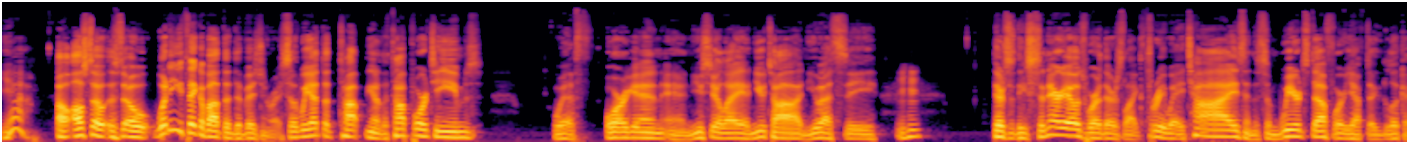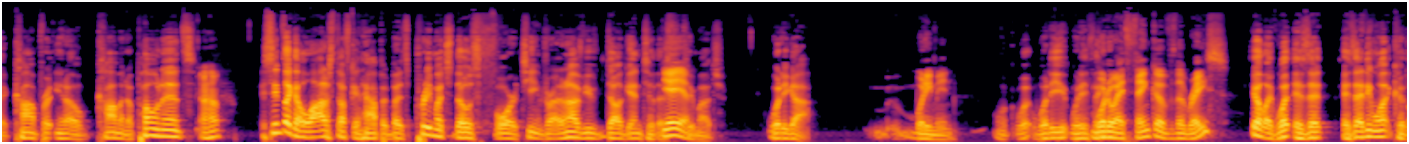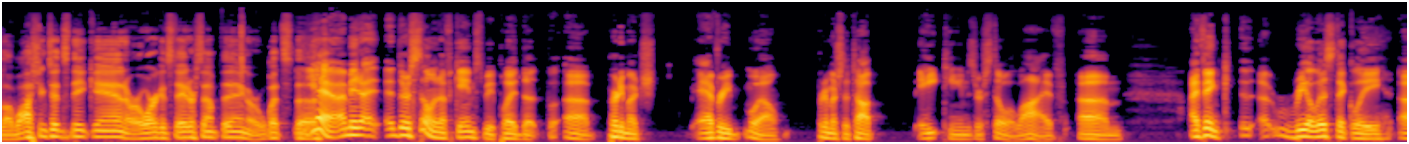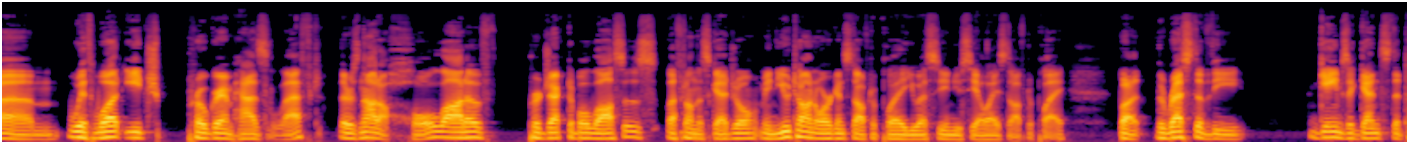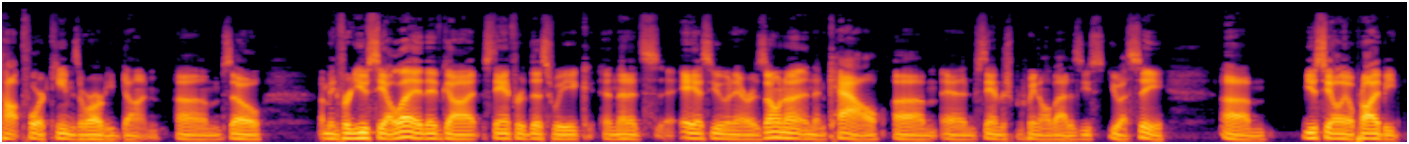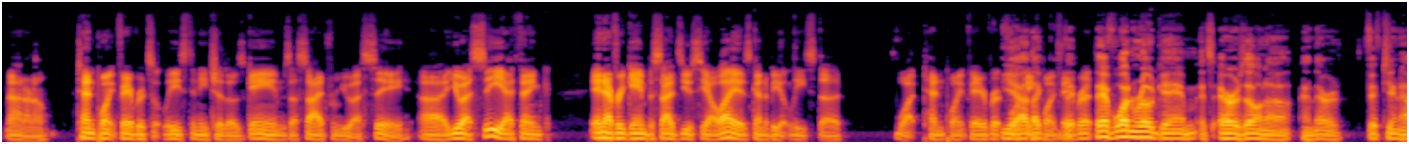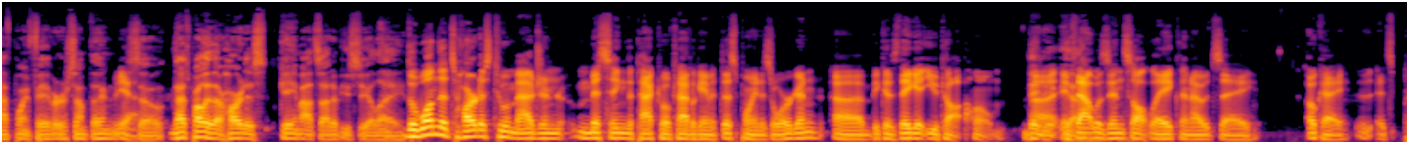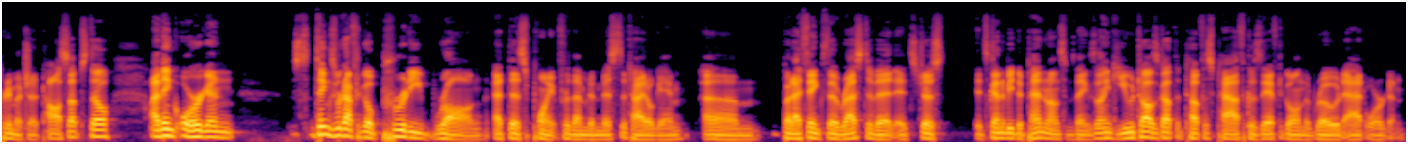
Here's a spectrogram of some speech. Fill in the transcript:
yeah. Oh, also, so what do you think about the division race? So we had the top, you know, the top four teams with Oregon and UCLA and Utah and USC. Mhm. There's these scenarios where there's like three way ties and there's some weird stuff where you have to look at confer- you know, common opponents. Uh huh. It seems like a lot of stuff can happen, but it's pretty much those four teams, right? I don't know if you've dug into this Yeah, yeah. too much. What do you got? What do you mean? What, what, what do you what do you think? What do I think of the race? Yeah, like what is it? Is anyone could like Washington sneak in or Oregon State or something or what's the? yeah, I mean, I, there's still enough games to be played that uh, pretty much every well, pretty much the top eight teams are still alive. Um, I think uh, realistically, um, with what each program has left, there's not a whole lot of projectable losses left on the schedule. I mean, Utah and Oregon still have to play, USC and UCLA still have to play, but the rest of the games against the top four teams are already done. Um, so, I mean, for UCLA, they've got Stanford this week, and then it's ASU and Arizona, and then Cal, um, and sandwiched between all that is USC. Um, UCLA will probably be, I don't know, 10 point favorites at least in each of those games, aside from USC. Uh, USC, I think, in every game besides UCLA is going to be at least a, what, 10 point favorite, 14 yeah, like point favorite? they have one road game. It's Arizona, and they're 15 and a half point favorite or something. Yeah. So that's probably their hardest game outside of UCLA. The one that's hardest to imagine missing the Pac-12 title game at this point is Oregon, uh, because they get Utah at home. They uh, yeah. If that was in Salt Lake, then I would say, okay, it's pretty much a toss-up. Still, I think Oregon things would have to go pretty wrong at this point for them to miss the title game. Um, but I think the rest of it, it's just it's going to be dependent on some things. I think Utah's got the toughest path because they have to go on the road at Oregon.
